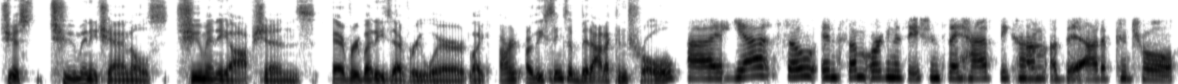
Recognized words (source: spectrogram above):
just too many channels, too many options. Everybody's everywhere. Like, are, are these things a bit out of control? Uh, yeah. So in some organizations, they have become a bit out of control.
